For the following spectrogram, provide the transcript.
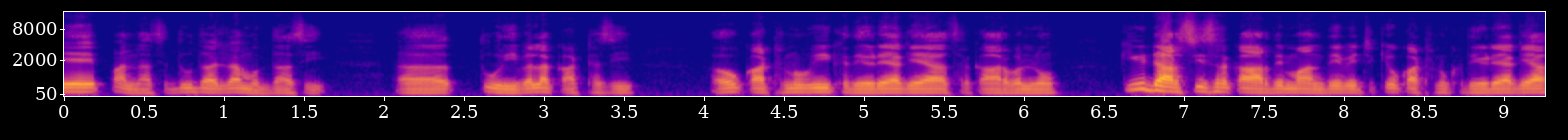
ਇਹ ਭਾਨਾ ਸਿੱਧੂ ਦਾ ਜਿਹੜਾ ਮੁੱਦਾ ਸੀ ਧੂਰੀ ਵਾਲਾ ਇਕੱਠ ਸੀ, ਉਹ ਇਕੱਠ ਨੂੰ ਵੀ ਖਦੇੜਿਆ ਗਿਆ ਸਰਕਾਰ ਵੱਲੋਂ। ਕੀ ਡਰ ਸੀ ਸਰਕਾਰ ਦੇ ਮਨ ਦੇ ਵਿੱਚ ਕਿ ਉਹ ਇਕੱਠ ਨੂੰ ਖਦੇੜਿਆ ਗਿਆ?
